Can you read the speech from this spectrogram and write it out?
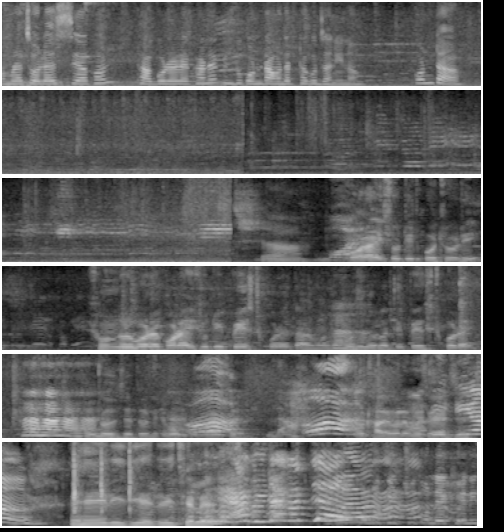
আমরা চলে এসেছি এখন ঠাকুরের এখানে কিন্তু কোনটা আমাদের ঠাকুর জানি না। কোনটা? কড়াইশুটির কচুরি। সুন্দর করে কড়াইশুটি পেস্ট করে তার মধ্যে মশলাপাতি পেস্ট করে হ্যাঁ হ্যাঁ হ্যাঁ হ্যাঁ চলছে। তোর কিছু বক্তব্য আছে? ও খাবে বলে বসে আছে। হ্যাঁ রিজিয়ে দুই ছেলে। কিছু তো লেখেনি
